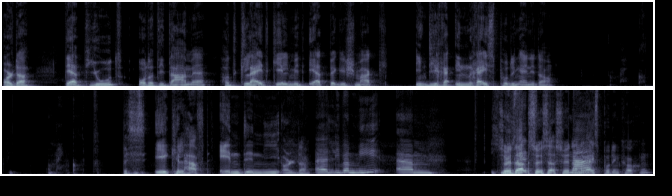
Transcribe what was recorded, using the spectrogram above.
Alter, der Dude oder die Dame hat Gleitgel mit Erdbeergeschmack in, die, Re- in Reispudding eine da. Gott, wie, oh mein Gott. Das ist ekelhaft, Ende nie, Alter. Äh, lieber Mi, ähm, ich Soll ich da, soll, soll, ich da einen. Reispudding kochen?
